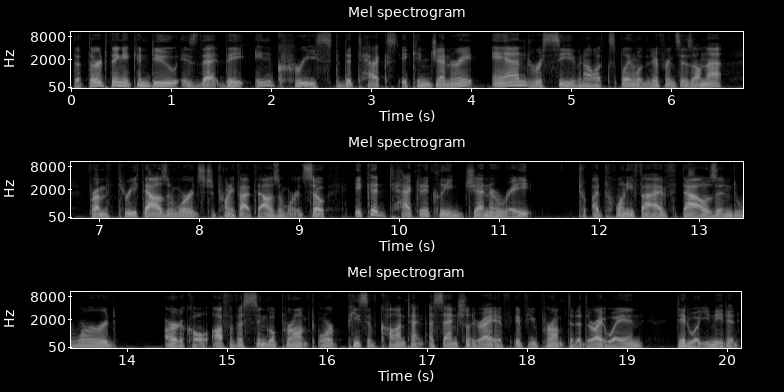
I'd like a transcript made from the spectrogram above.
the third thing it can do is that they increased the text it can generate and receive. And I'll explain what the difference is on that from 3,000 words to 25,000 words. So, it could technically generate a 25,000 word article off of a single prompt or piece of content, essentially, right? If, if you prompted it the right way and did what you needed.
